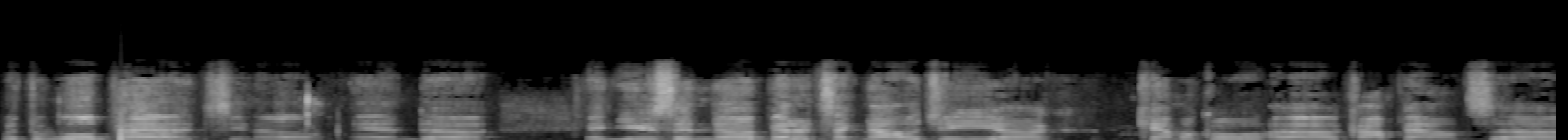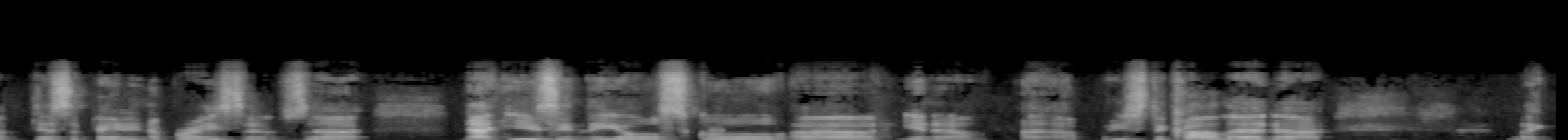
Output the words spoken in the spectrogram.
with the wool pads. You know, and uh, and using uh, better technology uh, chemical uh, compounds, uh, dissipating abrasives, uh, not using the old school, uh, you know, uh, we used to call that uh, like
